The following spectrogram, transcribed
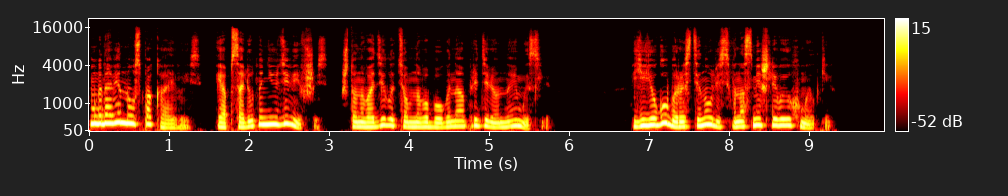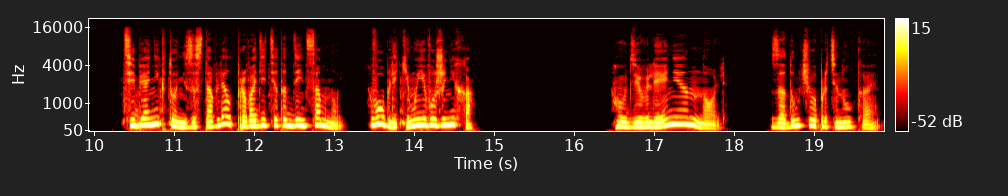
мгновенно успокаиваясь и абсолютно не удивившись, что наводила темного бога на определенные мысли. Ее губы растянулись в насмешливой ухмылке. «Тебя никто не заставлял проводить этот день со мной, в облике моего жениха». «Удивление ноль», — задумчиво протянул Каин.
